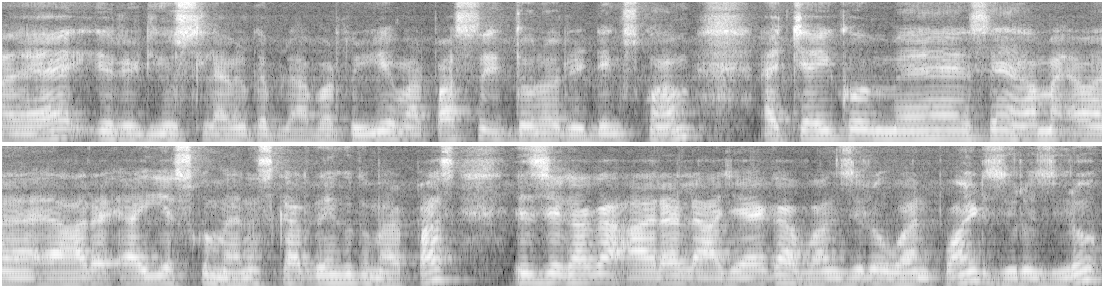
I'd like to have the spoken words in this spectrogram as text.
है रिड्यूस लेवल के बराबर तो ये हमारे पास दोनों रीडिंग्स को हम एच आई को में से हम आर आई एस को माइनस कर देंगे तो हमारे पास इस जगह का आर एल आ जाएगा one zero one point zero zero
